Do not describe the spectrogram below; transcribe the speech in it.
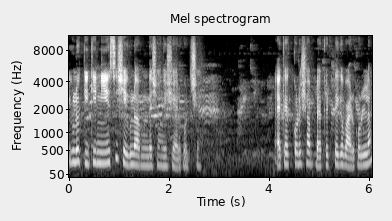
এগুলো কী কী নিয়ে এসেছি সেগুলো আপনাদের সঙ্গে শেয়ার করছি। এক এক করে সব প্যাকেট থেকে বার করলাম।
